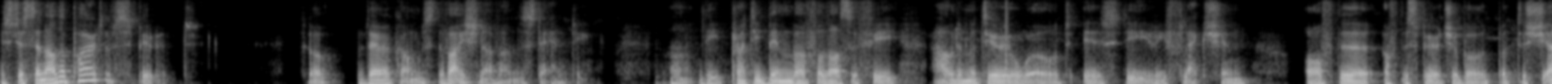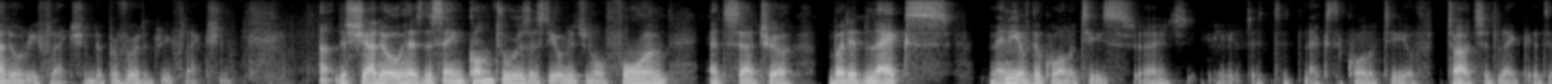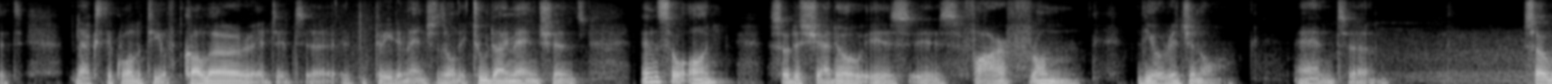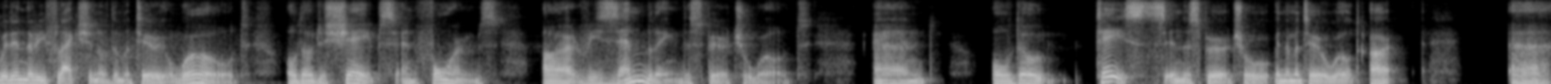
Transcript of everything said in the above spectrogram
It's just another part of spirit. So there comes the Vaishnava understanding. Uh, the Pratibimba philosophy, how the material world is the reflection of the, of the spiritual world, but the shadow reflection, the perverted reflection. Uh, the shadow has the same contours as the original form, etc., but it lacks many of the qualities. Right? It, it, it, lacks the quality of touch. It, lack, it, it lacks the quality of color. It, it, uh, three dimensions, only two dimensions, and so on. So the shadow is is far from the original, and. Um, so within the reflection of the material world, although the shapes and forms are resembling the spiritual world, and although tastes in the spiritual, in the material world are uh,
